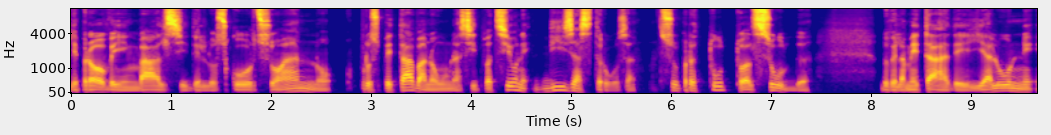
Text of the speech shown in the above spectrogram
Le prove invalsi dello scorso anno prospettavano una situazione disastrosa, soprattutto al sud, dove la metà degli alunni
